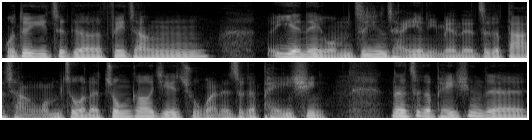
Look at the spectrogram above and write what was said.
我对于这个非常业内我们资讯产业里面的这个大厂，我们做了中高阶主管的这个培训。那这个培训的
